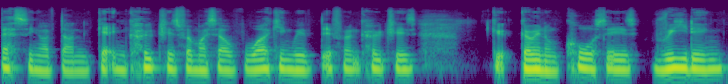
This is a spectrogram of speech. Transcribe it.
best thing I've done getting coaches for myself working with different coaches going on courses reading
